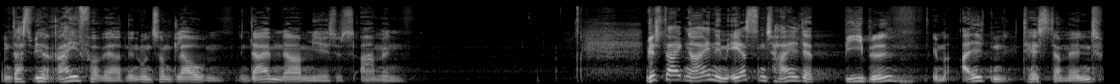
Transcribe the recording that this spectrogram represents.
und dass wir reifer werden in unserem Glauben. In deinem Namen, Jesus. Amen. Wir steigen ein im ersten Teil der Bibel, im Alten Testament.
